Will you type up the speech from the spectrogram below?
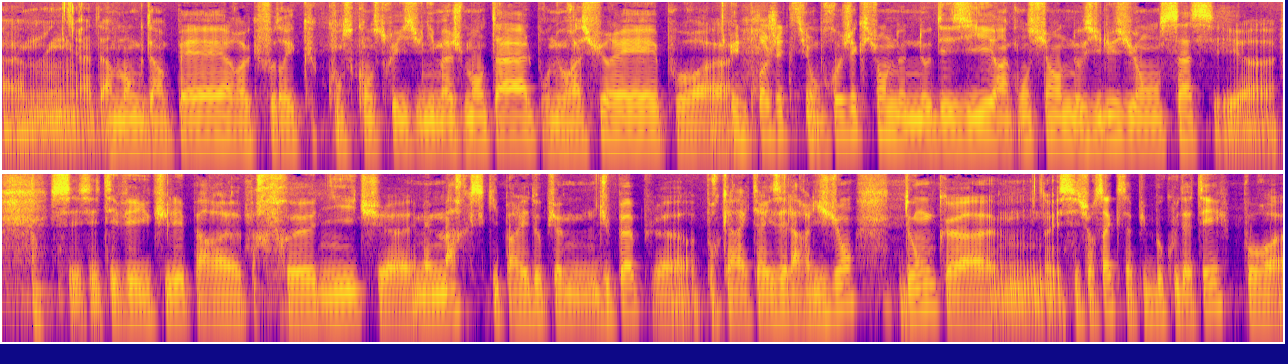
euh, d'un manque d'un père, qu'il faudrait qu'on se construise une image mentale pour nous rassurer, pour euh, une projection, une projection de nos désirs inconscients, de nos illusions. Ça, c'est, euh, c'était véhiculé par, par Freud, Nietzsche, et même Marx qui parlait d'opium du peuple pour caractériser la religion. Donc, c'est sur ça que ça a pu beaucoup dater pour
